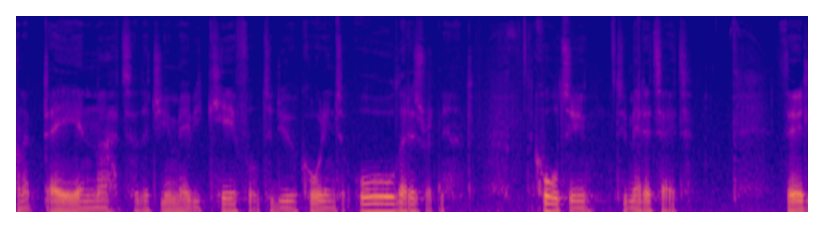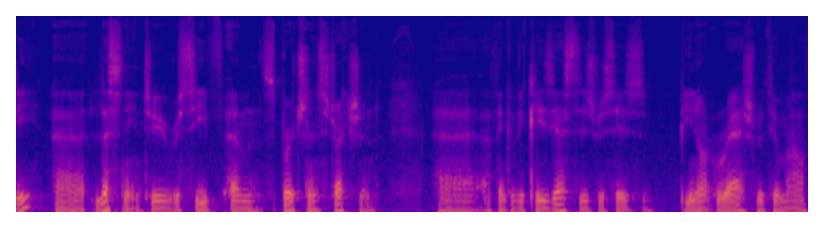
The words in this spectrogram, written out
on it day and night, so that you may be careful to do according to all that is written in it. The call to, to meditate. Thirdly, uh, listening to receive um, spiritual instruction. Uh, I think of Ecclesiastes, which says, Be not rash with your mouth,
